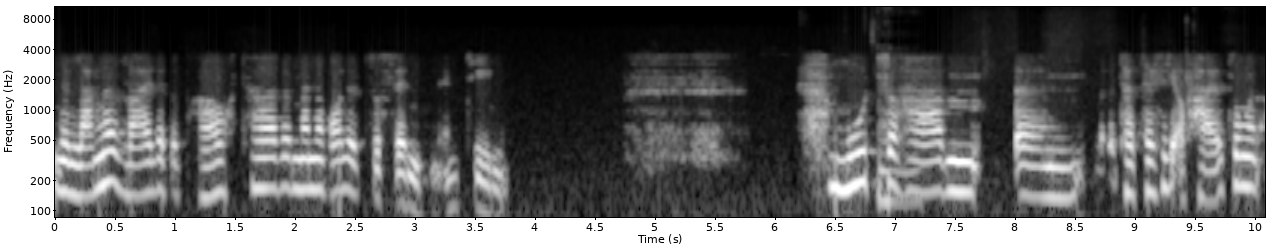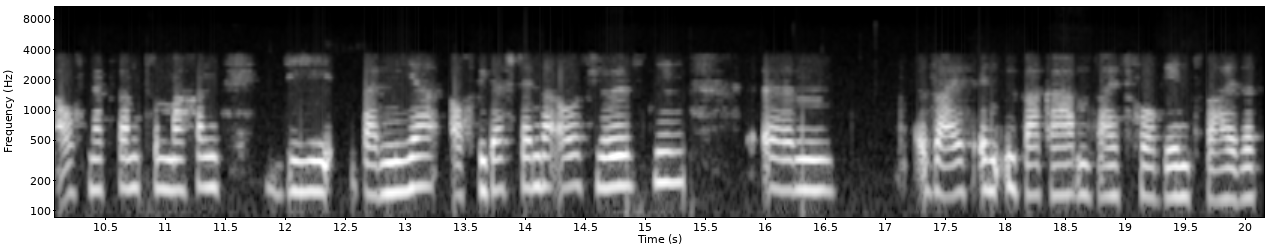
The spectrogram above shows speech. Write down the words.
eine lange Weile gebraucht habe, meine Rolle zu finden im Team. Mut mhm. zu haben, ähm, tatsächlich auf Haltungen aufmerksam zu machen, die bei mir auch Widerstände auslösten. Ähm, sei es in Übergaben, sei es Vorgehensweise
